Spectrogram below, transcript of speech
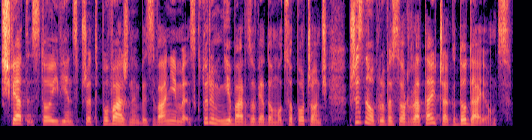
Świat stoi więc przed poważnym wyzwaniem, z którym nie bardzo wiadomo co począć, przyznał profesor Ratajczak, dodając.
